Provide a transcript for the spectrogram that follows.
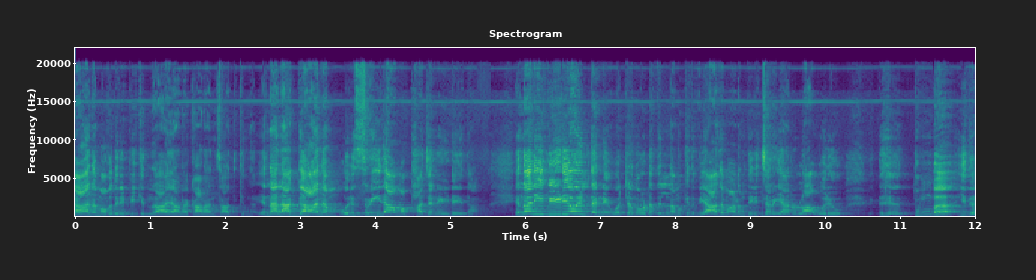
ഗാനം അവതരിപ്പിക്കുന്നതായാണ് കാണാൻ സാധിക്കുന്നത്. എന്നാൽ ആ ഗാനം ഒരു ശ്രീരാമ ഭജനയുടേതാണ് എന്നാൽ ഈ വീഡിയോയിൽ തന്നെ ഒറ്റ നോട്ടത്തിൽ നമുക്കിത് വ്യാജമാണെന്ന് തിരിച്ചറിയാനുള്ള ഒരു തുമ്പ് ഇത്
